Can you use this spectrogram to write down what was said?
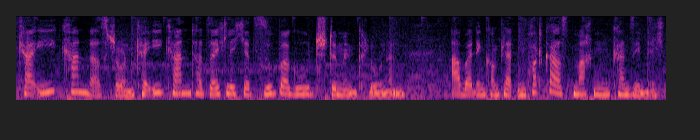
KI kann das schon. KI kann tatsächlich jetzt super gut Stimmen klonen. Aber den kompletten Podcast machen kann sie nicht.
